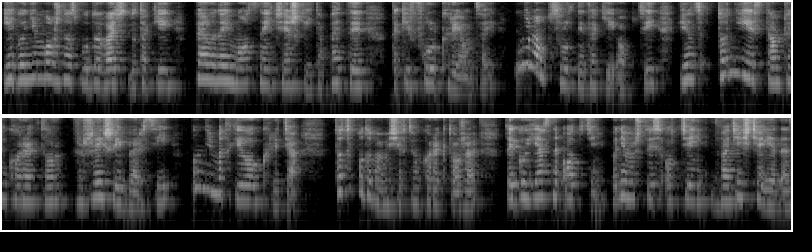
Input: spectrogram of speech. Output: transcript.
Jego nie można zbudować do takiej pełnej, mocnej, ciężkiej tapety, takiej full kryjącej. Nie ma absolutnie takiej opcji, więc to nie jest tamten korektor w lżejszej wersji. On nie ma takiego krycia. To, co podoba mi się w tym korektorze, to jego jasny odcień, ponieważ to jest odcień 21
